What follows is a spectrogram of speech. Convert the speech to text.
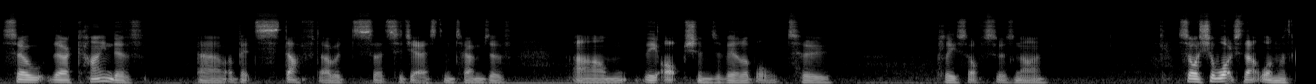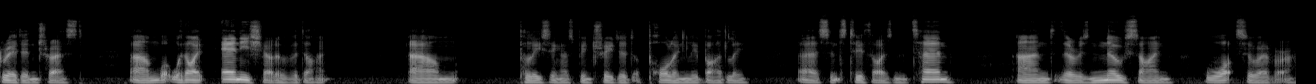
So they're kind of uh, a bit stuffed, I would suggest, in terms of um, the options available to police officers now. So I shall watch that one with great interest, um, but without any shadow of a doubt. Um, policing has been treated appallingly badly uh, since 2010, and there is no sign whatsoever,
